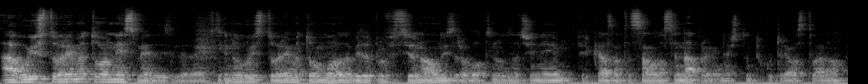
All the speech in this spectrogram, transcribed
А во исто време тоа не смее да изгледа ефтино, во исто време тоа мора да биде професионално изработено, значи не е приказната само да се направи нешто, туку треба стварно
